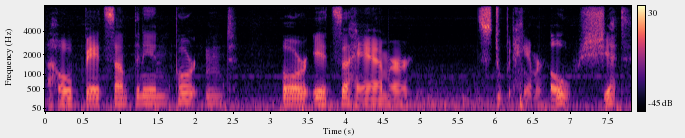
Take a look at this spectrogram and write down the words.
I hope it's something important. Or it's a hammer. Stupid hammer. Oh, shit.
